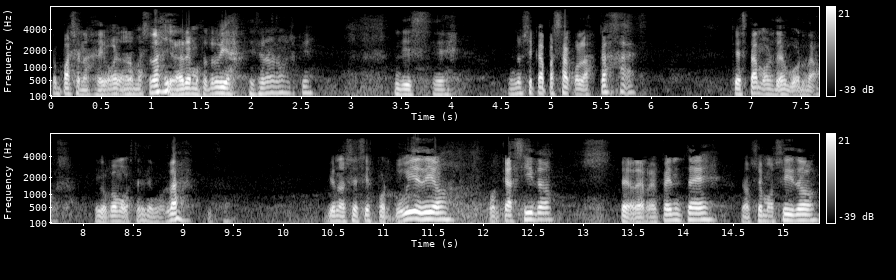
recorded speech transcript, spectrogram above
No pasa nada. Digo, bueno, no pasa nada, ya lo haremos otro día. Dice, no, no, es que. Dice, no sé qué ha pasado con las cajas, que estamos desbordados. Digo, ¿cómo que estáis desbordados? Dice, yo no sé si es por tu vídeo, por qué ha sido, pero de repente nos hemos ido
